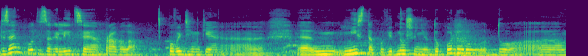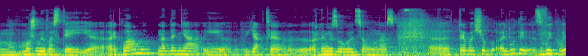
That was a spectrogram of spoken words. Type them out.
Дизайн-код взагалі це правила поведінки е, е, міста по відношенню до кольору, до е, можливостей реклами надання і як це організовується у нас. Треба, щоб люди звикли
